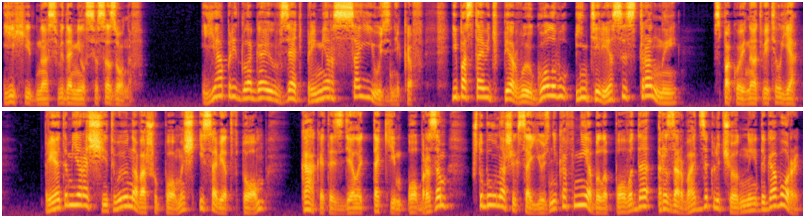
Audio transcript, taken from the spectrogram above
Ехидно осведомился Сазонов. Я предлагаю взять пример с союзников и поставить в первую голову интересы страны, спокойно ответил я. При этом я рассчитываю на вашу помощь и совет в том, как это сделать таким образом, чтобы у наших союзников не было повода разорвать заключенные договоры,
